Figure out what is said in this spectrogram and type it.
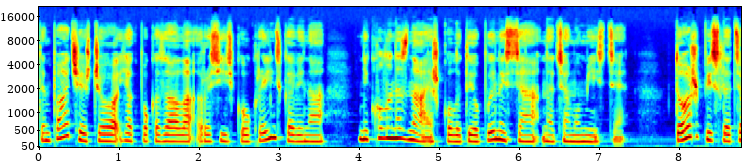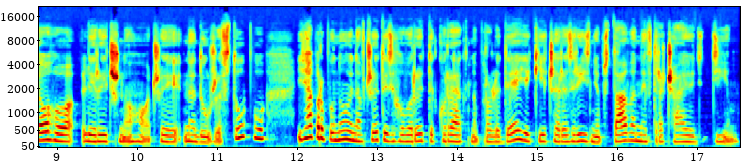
тим паче, що, як показала російсько-українська війна, ніколи не знаєш, коли ти опинишся на цьому місці. Тож після цього ліричного чи не дуже вступу я пропоную навчитись говорити коректно про людей, які через різні обставини втрачають дім.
